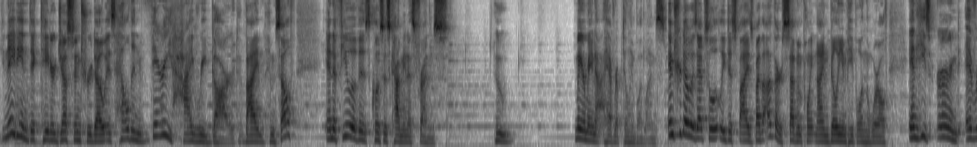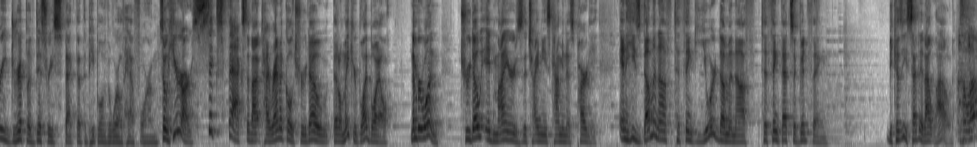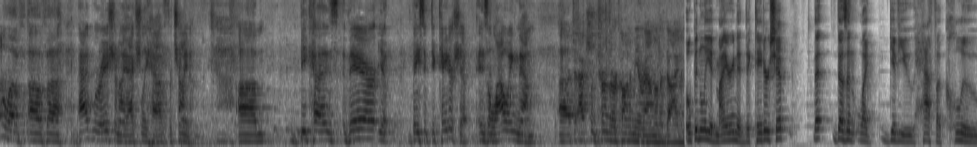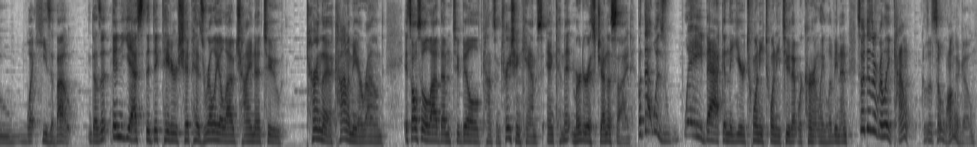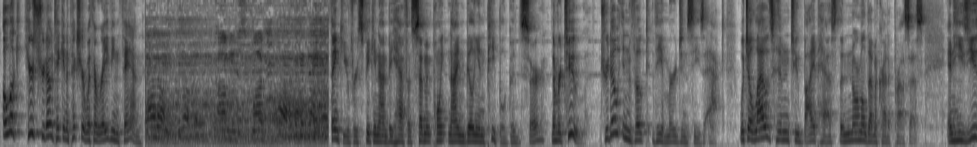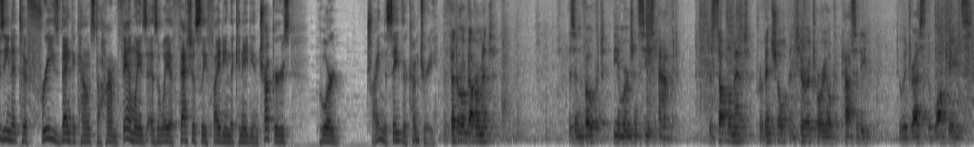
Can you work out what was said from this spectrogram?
Canadian dictator Justin Trudeau is held in very high regard by himself and a few of his closest communist friends, who may or may not have reptilian bloodlines. And Trudeau is absolutely despised by the other 7.9 billion people in the world, and he's earned every drip of disrespect that the people of the world have for him. So here are six facts about tyrannical Trudeau that'll make your blood boil. Number one, Trudeau admires the Chinese Communist Party, and he's dumb enough to think you're dumb enough to think that's a good thing because he said it out loud. There's a level of, of uh, admiration I actually have for China um, because their you know, basic dictatorship is allowing them uh, to actually turn their economy around on a dime. Openly admiring a dictatorship? That doesn't like give you half a clue what he's about, does it? And yes, the dictatorship has really allowed China to turn the economy around it's also allowed them to build concentration camps and commit murderous genocide. But that was way back in the year 2022 that we're currently living in, so it doesn't really count because it's so long ago. Oh look, here's Trudeau taking a picture with a raving fan. Thank you for speaking on behalf of 7.9 billion people, good sir. Number two, Trudeau invoked the Emergencies Act which allows him to bypass the normal democratic process. And he's using it to freeze bank accounts to harm families as a way of fascistly fighting the Canadian truckers who are trying to save their country. The federal government has invoked the Emergencies Act to supplement provincial and territorial capacity to address the blockades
